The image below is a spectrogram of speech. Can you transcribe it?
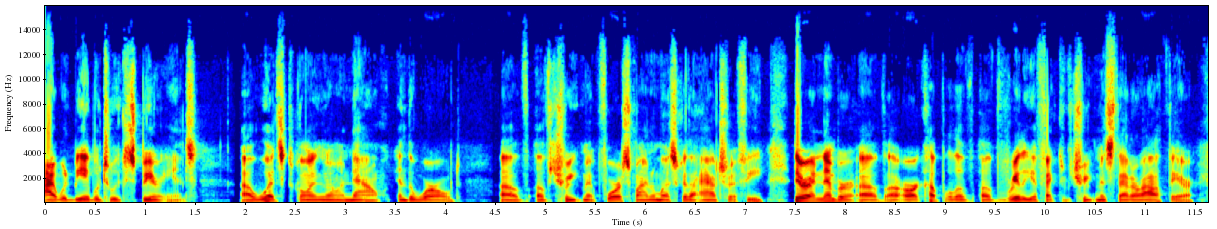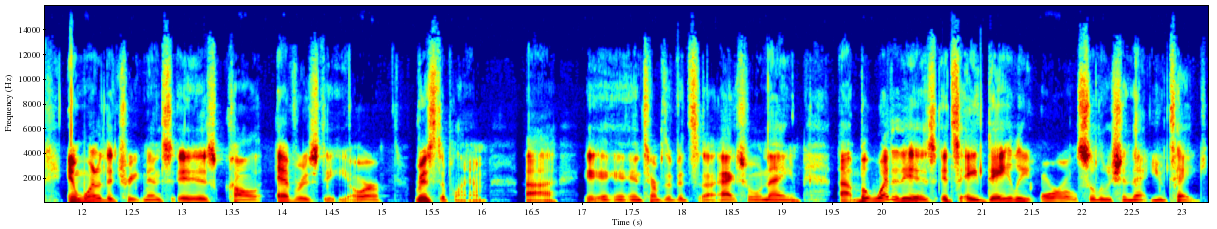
I would be able to experience uh, what's going on now in the world of, of treatment for spinal muscular atrophy. There are a number of, uh, or a couple of, of really effective treatments that are out there. And one of the treatments is called Evrysdi or Risdiplam. Uh, in, in, terms of its uh, actual name. Uh, but what it is, it's a daily oral solution that you take.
